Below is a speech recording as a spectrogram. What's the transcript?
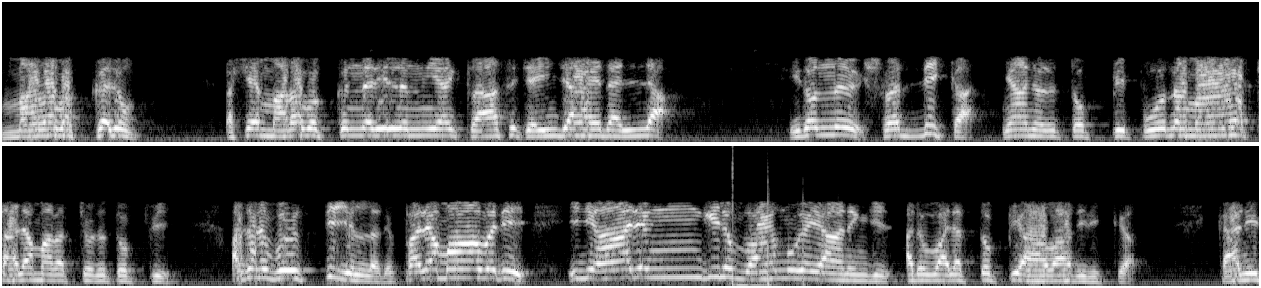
മറവെക്കലും. പക്ഷെ മറവെക്കുന്നതിൽ നിന്ന് ഞാൻ ക്ലാസ് ചേഞ്ച് ആയതല്ല ഇതൊന്ന് ശ്രദ്ധിക്ക. ഞാനൊരു തൊപ്പി പൂർണമായ തല മറച്ചൊരു തൊപ്പി. അതൊരു വൃത്തിയുള്ളത് പരമാവധി ഇനി ആരെങ്കിലും വാങ്ങുകയാണെങ്കിൽ അത് വലത്തൊപ്പി ആവാതിരിക്കുക. കാരണം ഈ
